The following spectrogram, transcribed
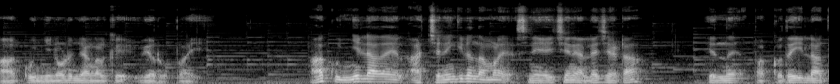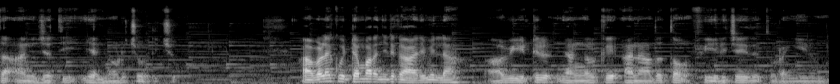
ആ കുഞ്ഞിനോട് ഞങ്ങൾക്ക് വെറുപ്പായി. ആ കുഞ്ഞില്ലാതായാൽ അച്ഛനെങ്കിലും നമ്മളെ സ്നേഹിച്ചേനല്ലേ ചേട്ടാ? എന്ന് പക്വതയില്ലാത്ത അനുജത്തി എന്നോട് ചോദിച്ചു. അവളെ കുറ്റം പറഞ്ഞിട്ട് കാര്യമില്ല. ആ വീട്ടിൽ ഞങ്ങൾക്ക് അനാഥത്വം ഫീൽ ചെയ്ത് തുടങ്ങിയിരുന്നു.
